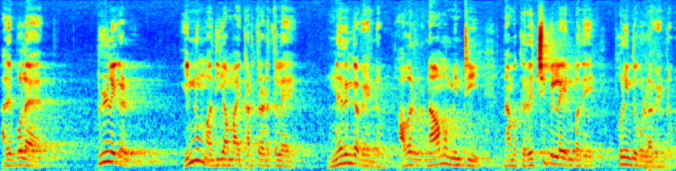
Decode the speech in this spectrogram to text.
அதே போல் பிள்ளைகள் இன்னும் அதிகமாய் கர்த்தரிடத்தில் நெருங்க வேண்டும். அவர் நாமமின்றி நமக்கு ரெச்சிப்பில்லை என்பதை புரிந்து கொள்ள வேண்டும்.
